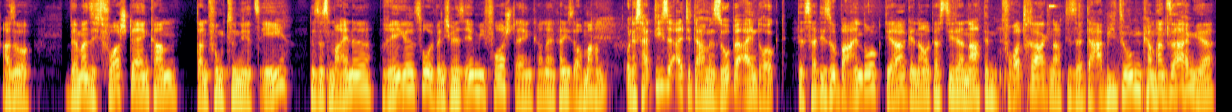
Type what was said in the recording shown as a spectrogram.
Also, wenn man sich vorstellen kann, dann funktioniert's eh. Das ist meine Regel so. Wenn ich mir das irgendwie vorstellen kann, dann kann ich es auch machen. Und das hat diese alte Dame so beeindruckt. Das hat die so beeindruckt, ja, genau, dass die dann nach dem Vortrag, nach dieser Darbietung, kann man sagen, ja,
